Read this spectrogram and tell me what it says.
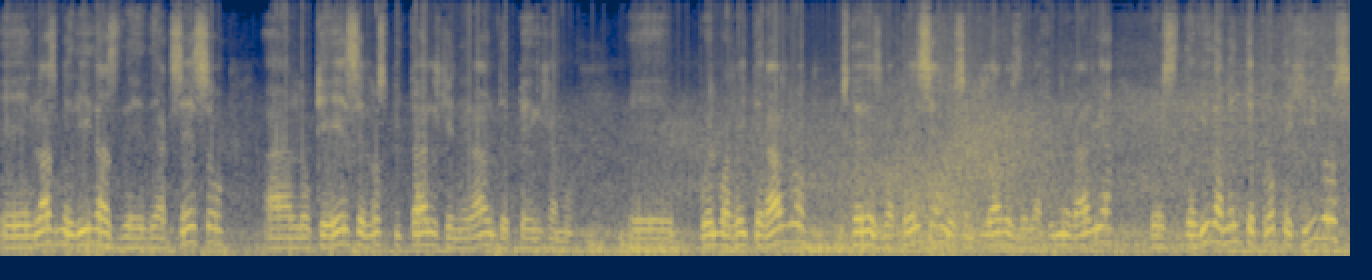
eh, las medidas de, acceso a lo que es el Hospital General de Pénjamo. Eh, vuelvo a reiterarlo, ustedes lo aprecian, los empleados de la funeraria, pues debidamente protegidos,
